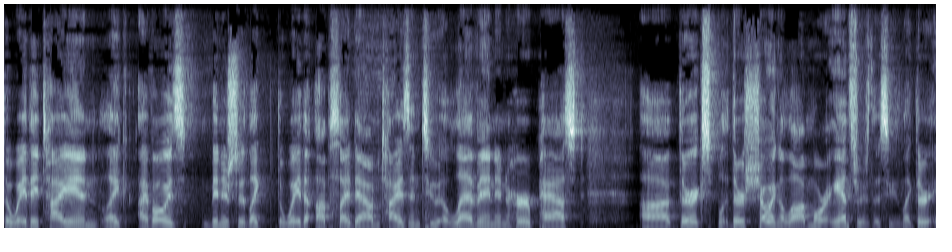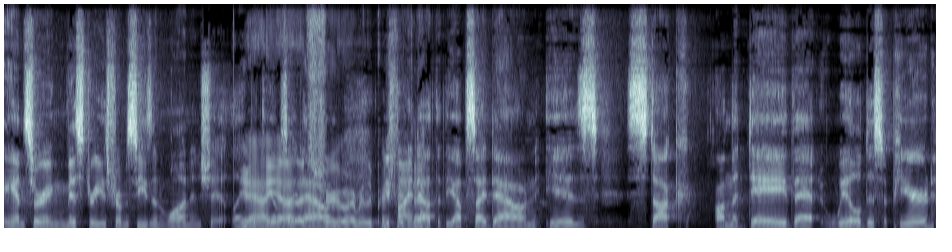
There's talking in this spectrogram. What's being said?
The way they tie in, like I've always been interested, like the way the upside down ties into Eleven and her past. Uh, they're expl- they're showing a lot more answers this season. Like they're answering mysteries from season one and shit. Like Yeah, yeah, that's Down. true. I really appreciate. We find that. out that the upside down is stuck on the day that Will disappeared.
